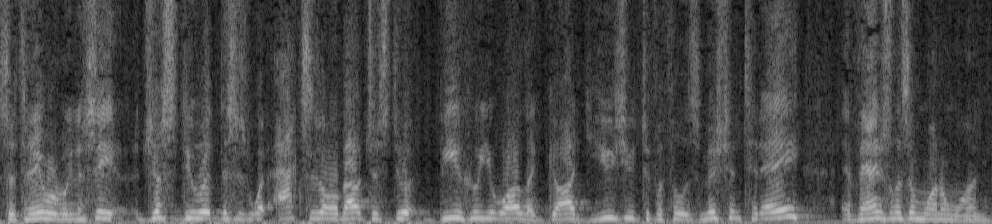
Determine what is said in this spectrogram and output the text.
So today we're going to say, just do it. This is what Acts is all about. Just do it. Be who you are. Let God use you to fulfill his mission. Today, Evangelism 101.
